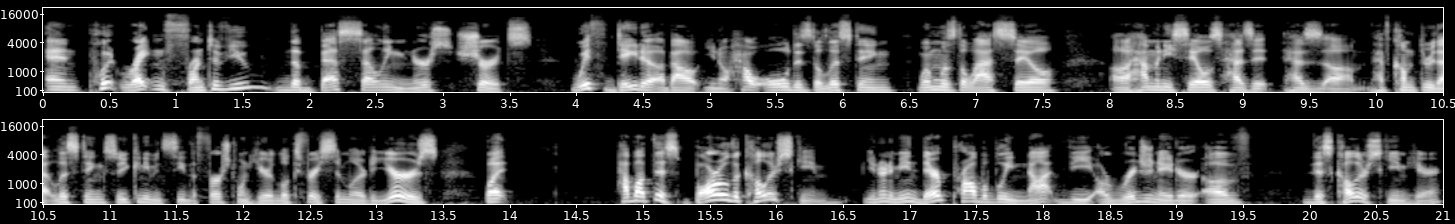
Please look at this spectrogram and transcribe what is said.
and put right in front of you the best selling nurse shirts with data about you know how old is the listing when was the last sale uh, how many sales has it has um, have come through that listing. So you can even see the first one here. Looks very similar to yours but how about this? Borrow the color scheme. You know what i mean? They're probably not the originator of this color scheme here.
